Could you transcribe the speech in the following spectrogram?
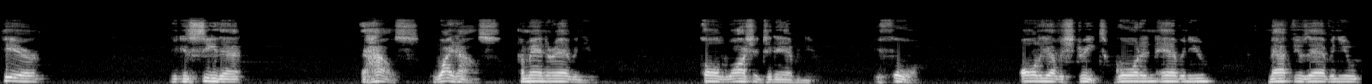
here you can see that the house, White House, Commander Avenue, called Washington Avenue before. All the other streets, Gordon Avenue, Matthews Avenue,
